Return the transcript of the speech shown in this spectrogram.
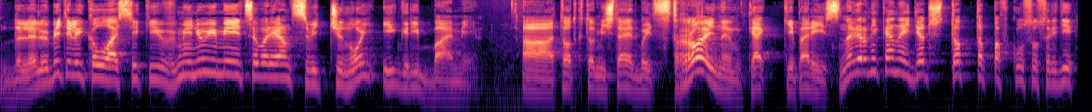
Для любителей классики в меню имеется вариант с ветчиной и грибами. А тот, кто мечтает быть стройным, как кипарис, наверняка найдет что-то по вкусу среди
